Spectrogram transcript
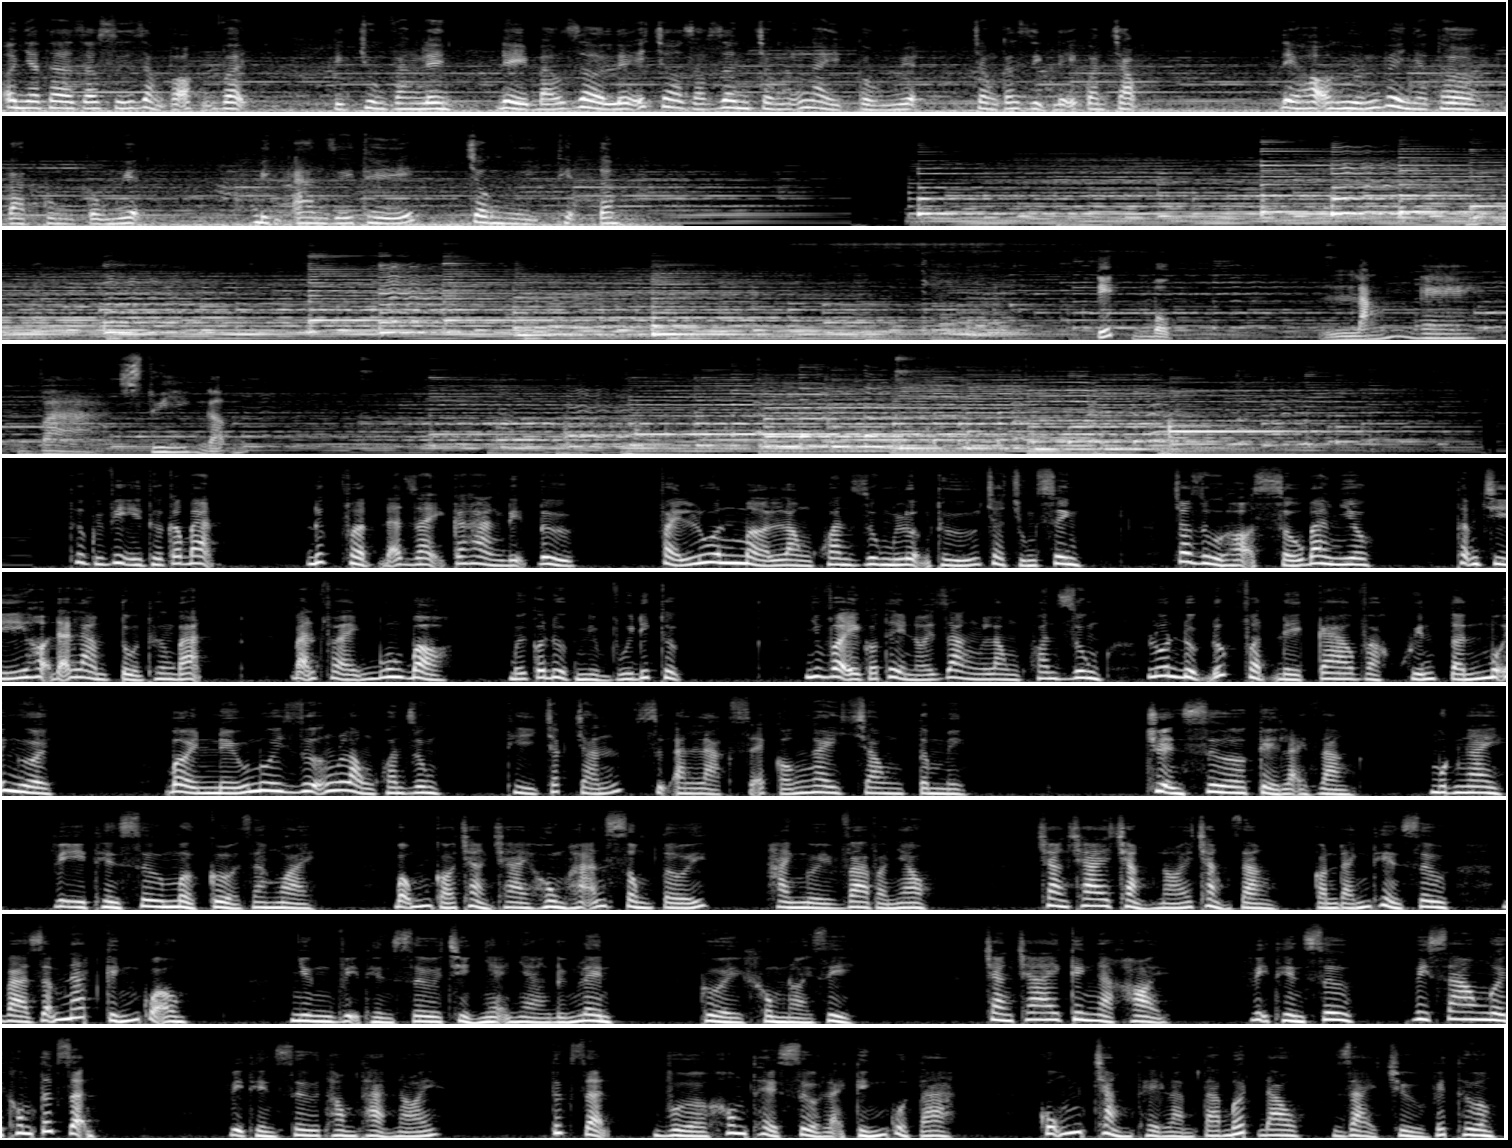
Ở nhà thờ giáo sứ giảng võ cũng vậy. Tiếng chuông vang lên để báo giờ lễ cho giáo dân trong những ngày cầu nguyện, trong các dịp lễ quan trọng. Để họ hướng về nhà thờ và cùng cầu nguyện. Bình an dưới thế cho người thiện tâm. Lắng nghe và suy ngẫm Thưa quý vị, thưa các bạn, Đức Phật đã dạy các hàng đệ tử phải luôn mở lòng khoan dung lượng thứ cho chúng sinh, cho dù họ xấu bao nhiêu, thậm chí họ đã làm tổn thương bạn. Bạn phải buông bỏ mới có được niềm vui đích thực. Như vậy có thể nói rằng lòng khoan dung luôn được Đức Phật đề cao và khuyến tấn mỗi người. Bởi nếu nuôi dưỡng lòng khoan dung thì chắc chắn sự an lạc sẽ có ngay trong tâm mình. Chuyện xưa kể lại rằng, một ngày, vị thiền sư mở cửa ra ngoài. Bỗng có chàng trai hung hãn xông tới, hai người va vào nhau. Chàng trai chẳng nói chẳng rằng, còn đánh thiền sư và dẫm nát kính của ông. Nhưng vị thiền sư chỉ nhẹ nhàng đứng lên, cười không nói gì. Chàng trai kinh ngạc hỏi, vị thiền sư, vì sao người không tức giận? Vị thiền sư thong thả nói, tức giận vừa không thể sửa lại kính của ta, cũng chẳng thể làm ta bớt đau, giải trừ vết thương.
